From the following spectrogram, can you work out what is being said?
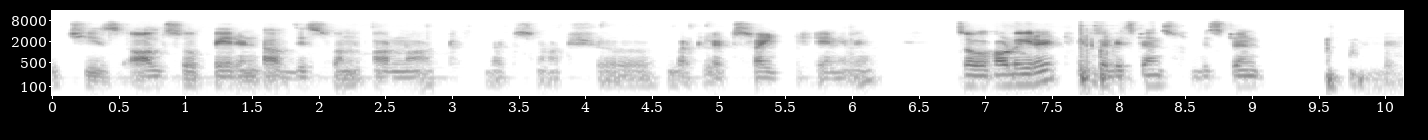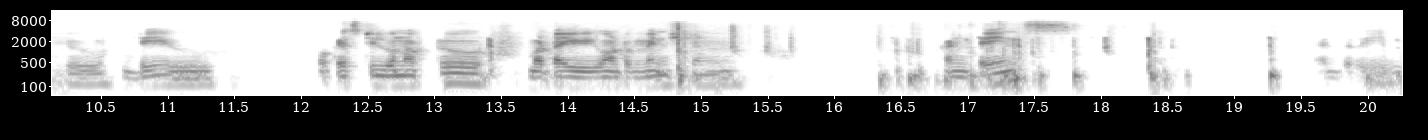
which is also parent of this one or not. That's not sure, but let's write it anyway. So how do you write? It's a distance distant to div. Okay, still one of two, but I want to mention contains at the rate. Hmm.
